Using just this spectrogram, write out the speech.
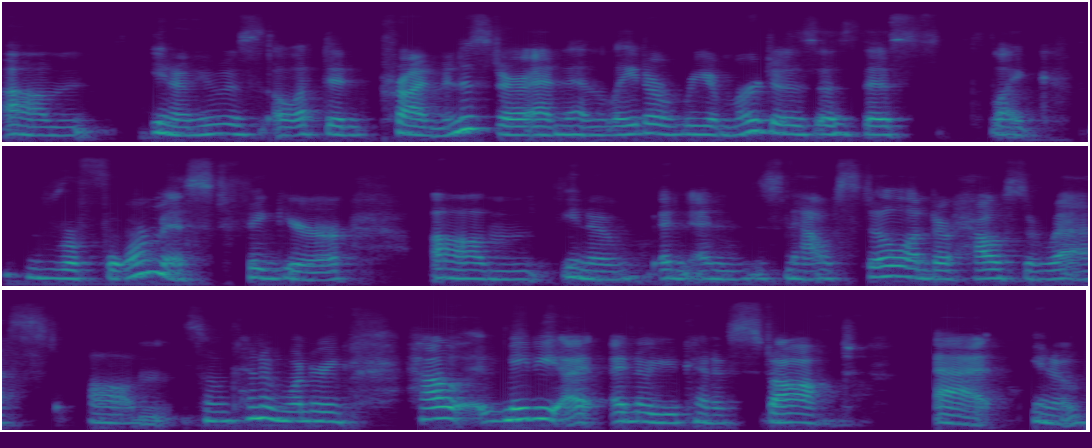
um, you know he was elected prime minister and then later reemerges as this like reformist figure um, you know, and, and is now still under house arrest. Um, so I'm kind of wondering how maybe I, I know you kind of stopped at, you know,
